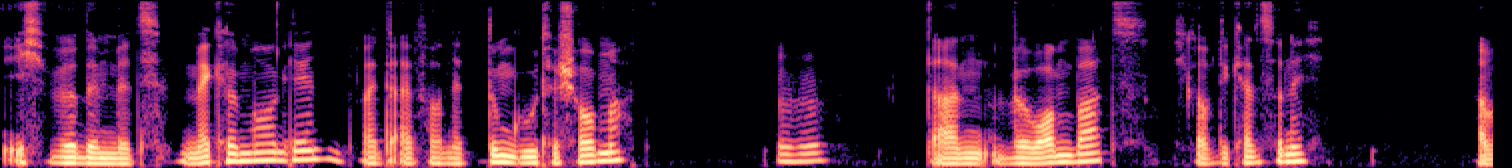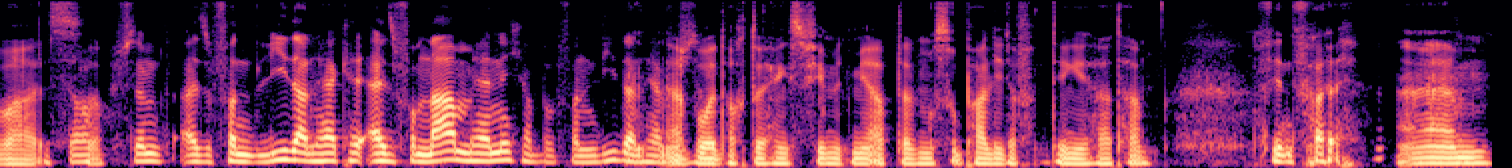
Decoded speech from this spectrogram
Ich würde mit Macklemore gehen, weil der einfach eine dumm gute Show macht. Mhm. Dann The Wombats. Ich glaube, die kennst du nicht. Aber ist Doch, so. bestimmt. Also von Liedern her, also vom Namen her nicht, aber von Liedern her Ja, wohl doch, du hängst viel mit mir ab, dann musst du ein paar Lieder von denen gehört haben. Auf jeden Fall. Ähm,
